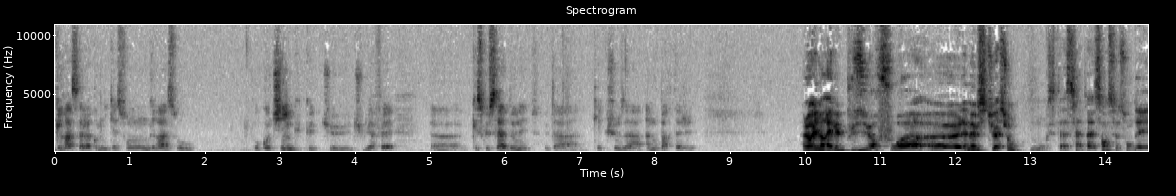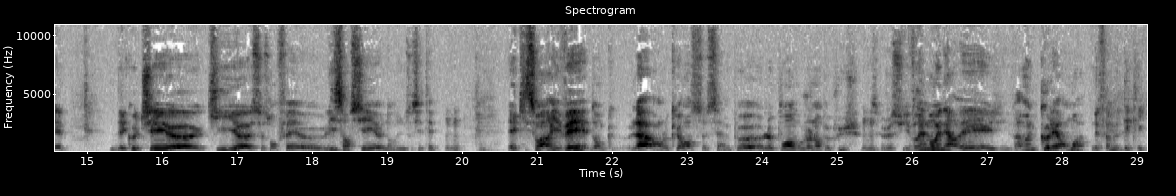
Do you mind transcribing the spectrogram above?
grâce à la communication, grâce au, au coaching que tu, tu lui as fait, euh, qu'est-ce que ça a donné? Est-ce que tu as quelque chose à, à nous partager? Alors il m'est arrivé plusieurs fois euh, la même situation, donc c'était assez intéressant. Ce sont des, des coachés euh, qui se sont fait licencier dans une société Mhm. et qui sont arrivés. Donc là, en l'occurrence, c'est un peu le point où je n'en peux plus Mhm. parce que je suis vraiment énervé et j'ai vraiment une colère en moi. Le fameux déclic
